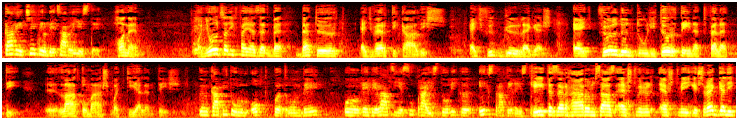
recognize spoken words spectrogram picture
Care ce fel de țară este? Hanem a nyolcadik fejezetbe betört egy vertikális, egy függőleges, egy földön túli történet feletti látomás vagy kijelentés. În capitolul 8 pătrunde o revelație supraistorică extraterestră. 2300 estről estvég és reggelig,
